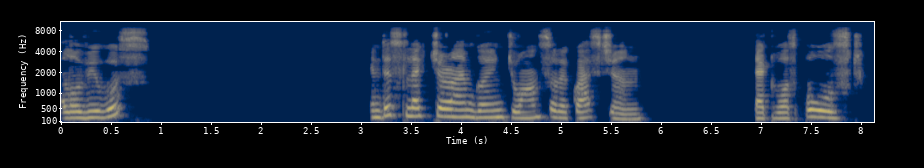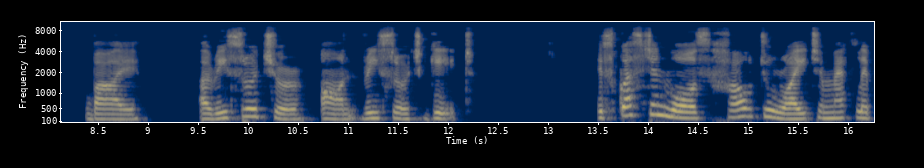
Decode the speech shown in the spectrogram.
Hello viewers. In this lecture I am going to answer a question that was posed by a researcher on ResearchGate. His question was how to write a MATLAB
